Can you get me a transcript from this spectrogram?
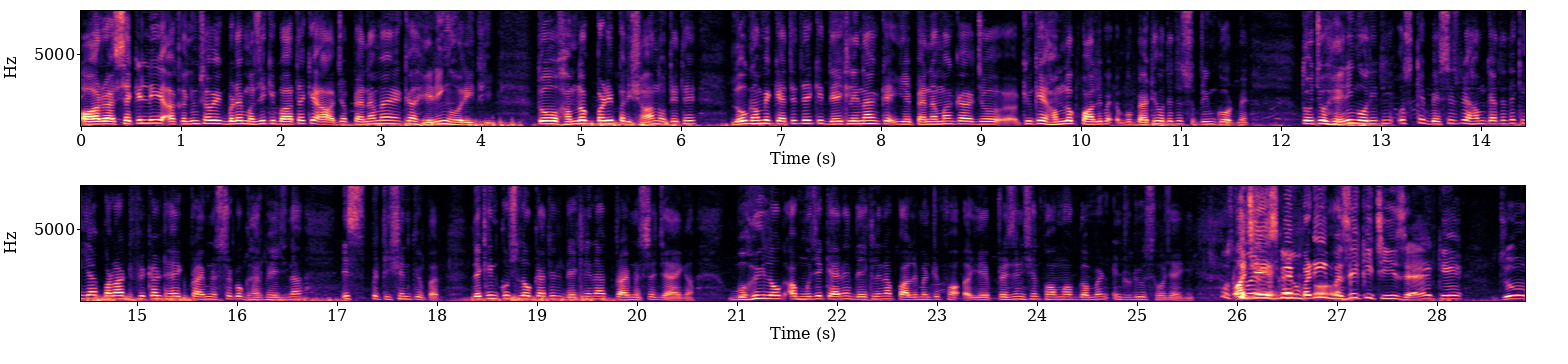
और सेकेंडली कयूम साहब एक बड़े मज़े की बात है कि जब पैनामा का हियरिंग हो रही थी तो हम लोग बड़े परेशान होते थे। लोग हमें कहते थे कि देख लेना कि ये पैनामा का जो क्योंकि हम लोग पार्लियामेंट वो बैठे होते थे सुप्रीम कोर्ट में। तो जो हेयरिंग हो रही थी उसके बेसिस पे हम कहते थे कि यार बड़ा डिफ़िकल्ट है एक प्राइम मिनिस्टर को घर भेजना इस पिटीशन के ऊपर। लेकिन कुछ लोग कहते थे देख लेना प्राइम मिनिस्टर जाएगा। वही लोग अब मुझे कह रहे हैं देख लेना पार्लियामेंट्री ये presidential form of government introduce हो जाएगी। और ये इसमें बड़ी मज़े की चीज़ है कि जो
